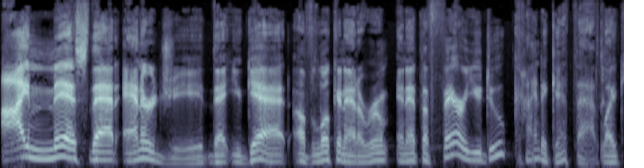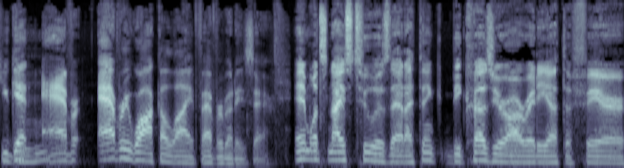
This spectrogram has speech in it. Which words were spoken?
I miss that energy that you get of looking at a room. And at the fair, you do kind of get that. Like you get mm-hmm. every, every walk of life, everybody's there. And what's nice too is that I think because you're already at the fair,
